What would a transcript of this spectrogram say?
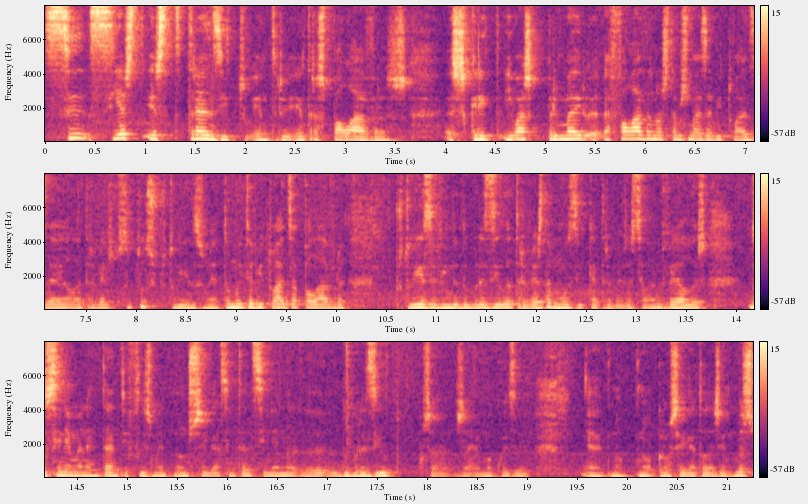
Se, se este, este trânsito entre, entre as palavras a escrita, eu acho que primeiro a falada nós estamos mais habituados a ela através, sobretudo os portugueses, não é? estão muito habituados à palavra portuguesa vinda do Brasil através da música, através das telenovelas, do cinema nem tanto, infelizmente não nos chega assim tanto cinema uh, do Brasil, porque já, já é uma coisa uh, que, não, não, que, não, chega a toda a gente. Mas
